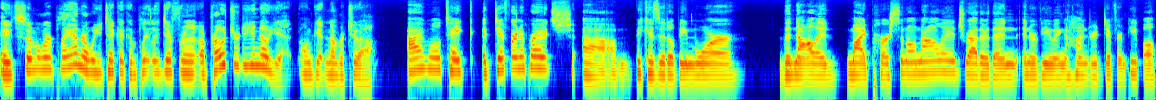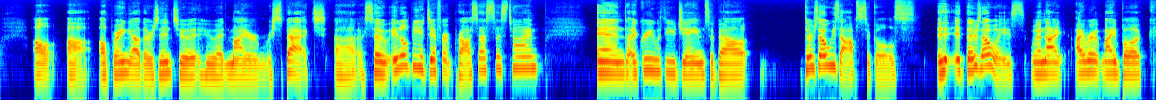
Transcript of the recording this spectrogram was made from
a similar plan or will you take a completely different approach or do you know yet on getting number two out? I will take a different approach um, because it'll be more the knowledge, my personal knowledge, rather than interviewing a hundred different people. I'll uh, I'll bring others into it who admire and respect. Uh, so it'll be a different process this time. And I agree with you, James, about there's always obstacles. It, it, there's always when I I wrote my book,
